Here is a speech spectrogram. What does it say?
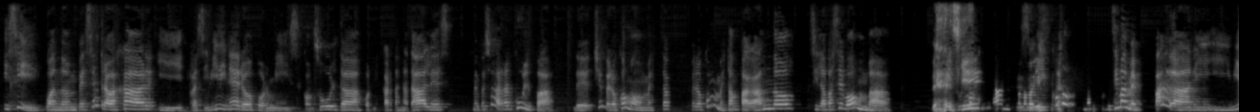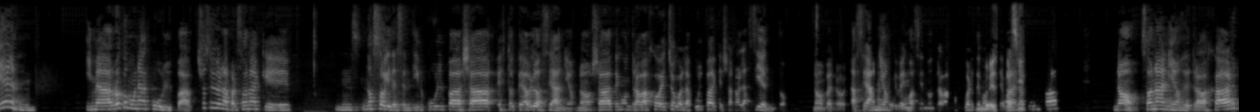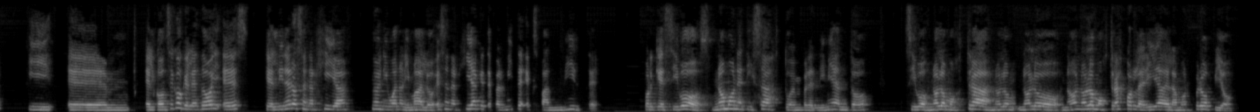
y sí, cuando empecé a trabajar y recibí dinero por mis consultas, por mis cartas natales, me empezó a agarrar culpa de, che, pero ¿cómo me está, pero cómo me están pagando si la pasé bomba? Sí. Y ¿cómo? Encima me pagan y, y bien. Y me agarró como una culpa. Yo soy una persona que no soy de sentir culpa, ya esto te hablo hace años, ¿no? Ya tengo un trabajo hecho con la culpa de que ya no la siento, ¿no? Pero hace años que vengo haciendo un trabajo fuerte con el tema de la culpa. No, son años de trabajar y em, el consejo que les doy es que el dinero es energía, no es ni bueno ni malo, es energía que te permite expandirte. Porque si vos no monetizás tu emprendimiento, si vos no lo mostrás, no lo, no lo, no, no lo mostrás por la herida del amor propio,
